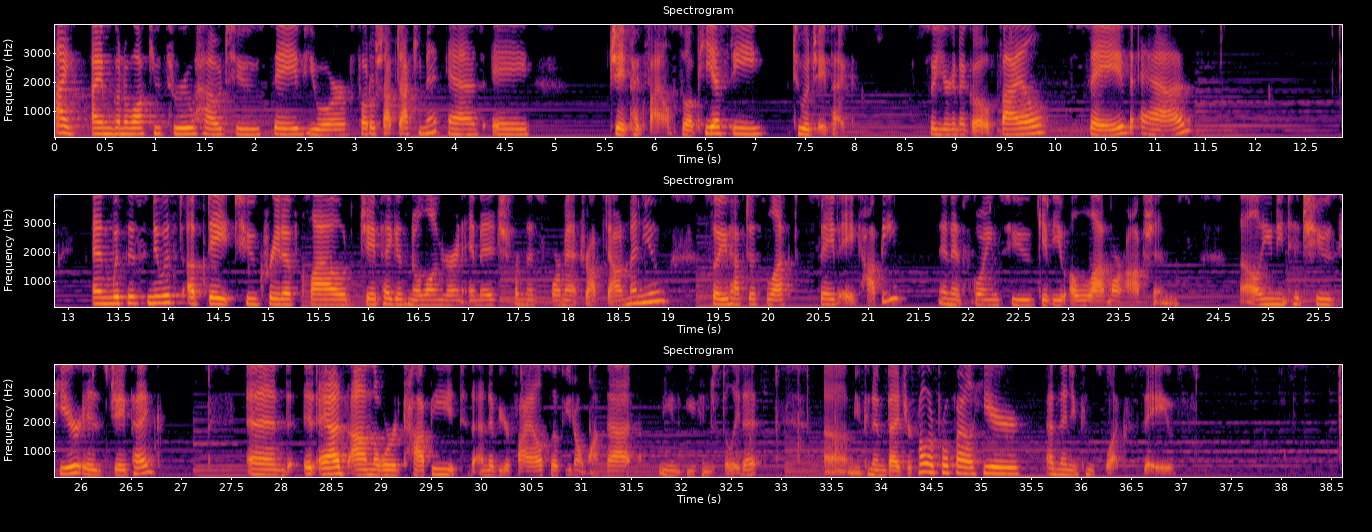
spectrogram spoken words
Hi, I am going to walk you through how to save your Photoshop document as a JPEG file, so a PSD to a JPEG. So you're going to go File, Save As, and with this newest update to Creative Cloud, JPEG is no longer an image from this format drop-down menu, so you have to select Save a Copy, and it's going to give you a lot more options. All you need to choose here is JPEG, and it adds on the word copy to the end of your file. So if you don't want that, you, you can just delete it. Um, you can embed your color profile here, and then you can select save.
